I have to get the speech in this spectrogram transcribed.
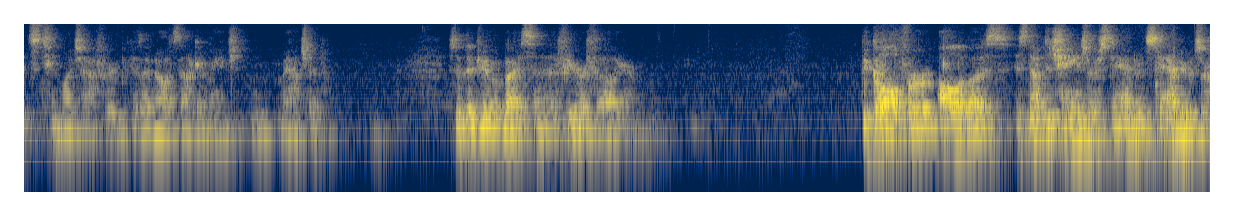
it's too much effort because I know it's not going to match it. So they're driven by a fear of failure. The goal for all of us is not to change our standards. Standards are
